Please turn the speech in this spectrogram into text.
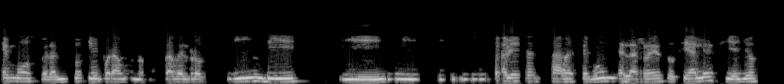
emos, pero al mismo tiempo era, nos gustaba el rock indie y, todavía estaba este boom de las redes sociales y ellos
